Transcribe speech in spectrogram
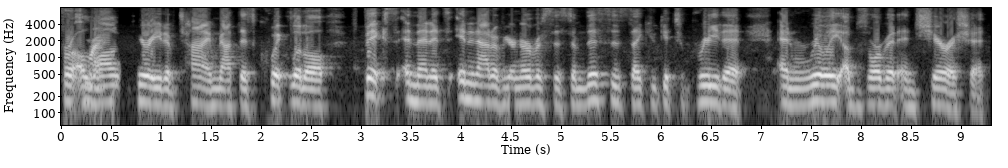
for a right. long period of time, not this quick little fix and then it's in and out of your nervous system. This is like you get to breathe it and really absorb it and cherish it.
